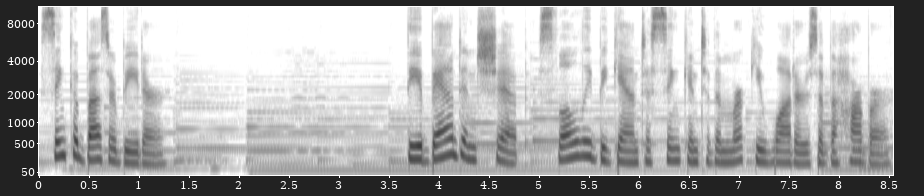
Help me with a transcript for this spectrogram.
Sink a buzzer beater. The abandoned ship slowly began to sink into the murky waters of the harbor.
